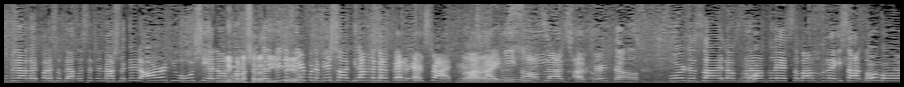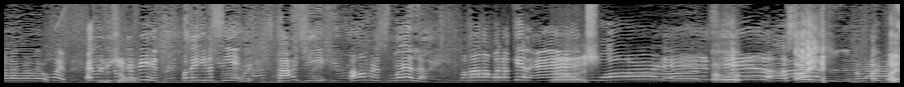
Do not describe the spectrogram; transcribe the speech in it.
Ubinagad para sa Blacklist International. Kanina RQ Hoshi, ano? Lima na sila dito, Vinny eh. here for the vision. Ginamit na ganun, pero airstrike. Nice. Patay dito, plus a turtle. For the side of Blacklist, sabahan pa na isa. Double! Edward dito pa free hit. Patay dito si. Taji. Pa as well. Makakakuha ng kill. Edward is Oh. Ay. Ay.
